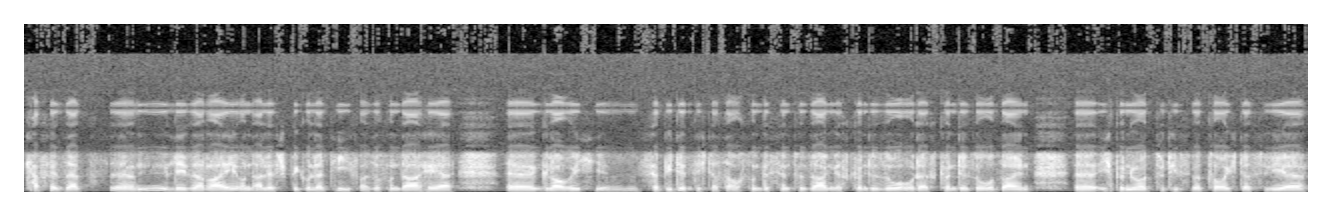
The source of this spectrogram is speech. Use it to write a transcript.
Kaffeesatz, ähm, und alles spekulativ. Also von daher, äh, glaube ich, verbietet sich das auch so ein bisschen zu sagen, es könnte so oder es könnte so sein. Äh, ich bin nur zutiefst überzeugt, dass wir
